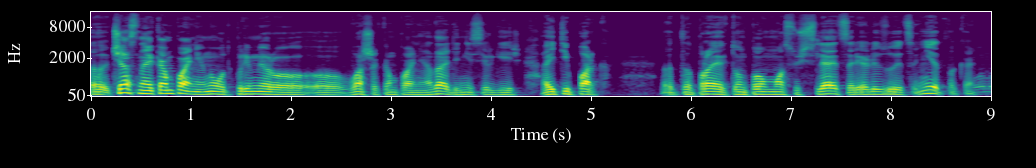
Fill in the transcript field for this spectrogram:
Э, частные компании, ну вот, к примеру, э, ваша компания, да, Денис Сергеевич, IT-парк, это проект, он, по-моему, осуществляется, реализуется? Нет пока. Он,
